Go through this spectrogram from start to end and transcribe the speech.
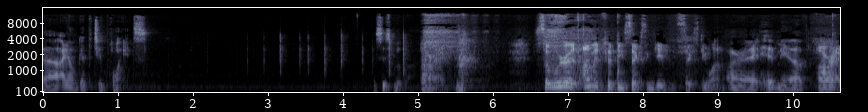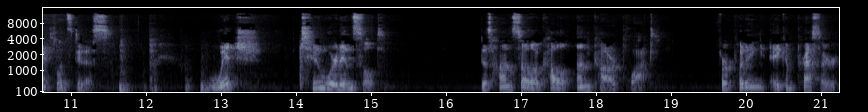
uh, I don't get the two points. Let's just move on. All right. so we're at I'm at 56 and Gabe's at 61. All right, hit me up. All right, let's do this. Which two-word insult does Han Solo call Unkar Plutt for putting a compressor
